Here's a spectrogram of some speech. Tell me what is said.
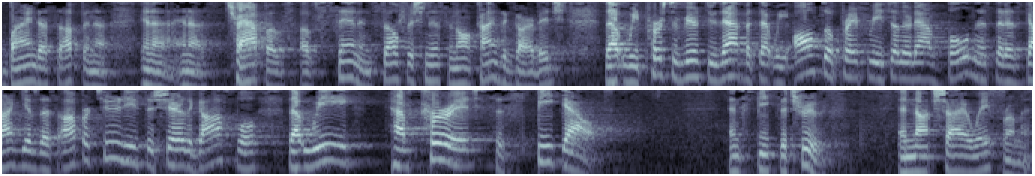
bind us up in a, in a, in a trap of, of sin and selfishness and all kinds of garbage, that we persevere through that, but that we also pray for each other to have boldness that as God gives us opportunities to share the gospel, that we have courage to speak out and speak the truth and not shy away from it.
